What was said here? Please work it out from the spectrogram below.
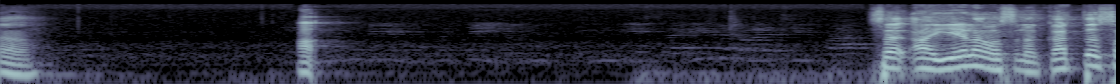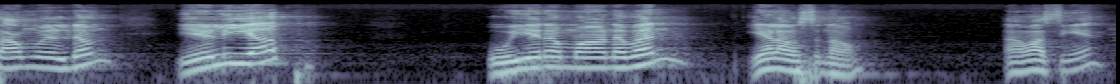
ஆ. ஆ. சார் ஆ ஏழாம் வசனம். கர்த்த சாமுவேலிடம் எலியாப் உயரமானவன். ஏழாம் வசனம். ஆ வாசிங்க.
